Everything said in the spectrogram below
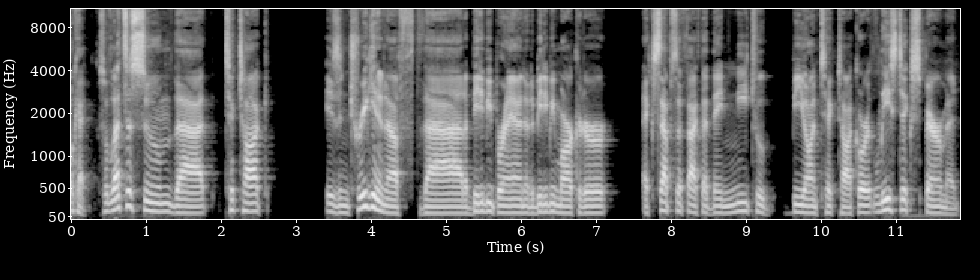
Okay, so let's assume that TikTok is intriguing enough that a B2B brand and a B2B marketer accepts the fact that they need to be on TikTok or at least experiment.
